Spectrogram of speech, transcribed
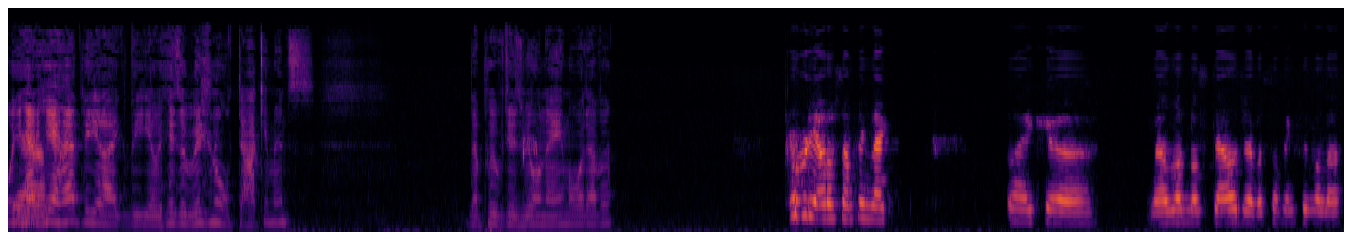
Well, he had he had the like the uh, his original documents that proved his real name or whatever. probably out of something like like uh well not nostalgia but something similar.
